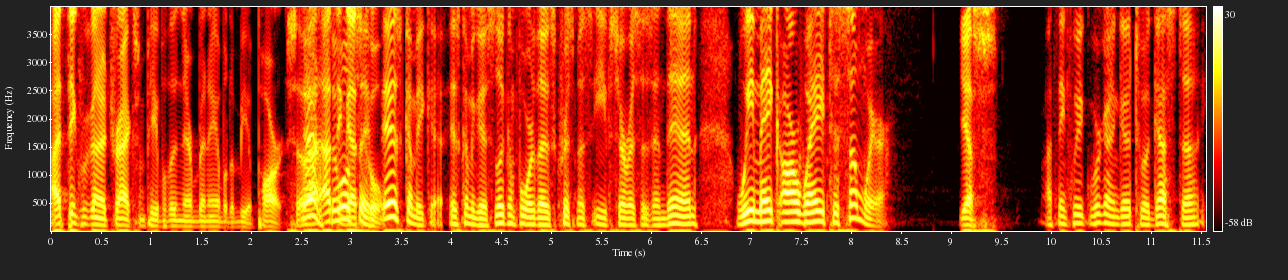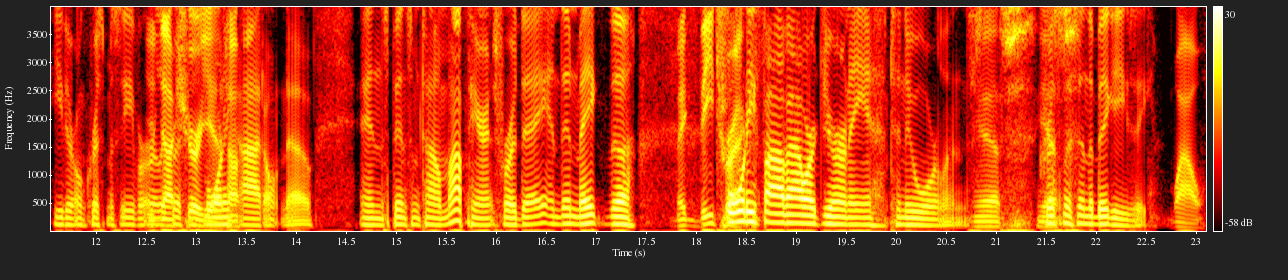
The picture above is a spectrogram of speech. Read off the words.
I think we're going to attract some people that never been able to be a part. So yeah, I, I so think we'll that's see. cool. It's going to be good. It's going to be good. So looking forward to those Christmas Eve services. And then we make our way to somewhere. Yes. I think we, we're going to go to Augusta either on Christmas Eve or You're early Christmas sure yet, morning. Huh? I don't know. And spend some time with my parents for a day and then make the make the trek. 45 hour journey to New Orleans. Yes. Christmas yes. in the Big Easy. Wow.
